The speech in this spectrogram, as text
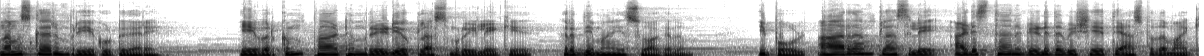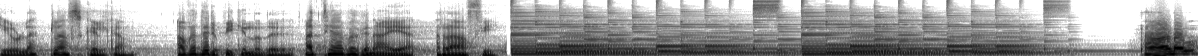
നമസ്കാരം പ്രിയ കൂട്ടുകാരെ. ഏവർക്കും പാഠം റേഡിയോ ക്ലാസ് മുറിയിലേക്ക് ഹൃദ്യമായ സ്വാഗതം. ഇപ്പോൾ ആറാം ക്ലാസ്സിലെ അടിസ്ഥാന ഗണിത വിഷയത്തെ ആസ്പദമാക്കിയുള്ള ക്ലാസ് കേൾക്കാം. അവതരിപ്പിക്കുന്നത് അധ്യാപകനായ റാഫി. പാഠം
